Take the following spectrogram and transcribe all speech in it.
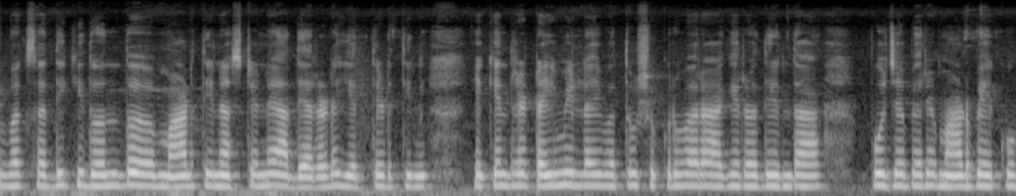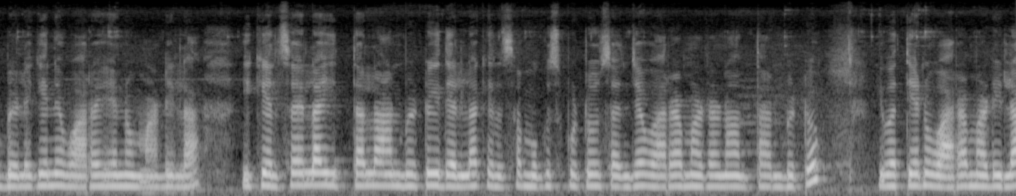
ಇವಾಗ ಸದ್ಯಕ್ಕೆ ಇದೊಂದು ಮಾಡ್ತೀನಿ ಅಷ್ಟೇ ಅದೆರಡು ಎತ್ತಿಡ್ತೀನಿ. ಏಕೆಂದರೆ ಟೈಮ್ ಇಲ್ಲ, ಇವತ್ತು ಶುಕ್ರವಾರ ಆಗಿರೋದ್ರಿಂದ ಪೂಜೆ ಬೇರೆ ಮಾಡಬೇಕು, ಬೆಳಗ್ಗೆನೇ ವಾರ ಏನು ಮಾಡಿಲ್ಲ. ಈ ಕೆಲಸ ಎಲ್ಲ ಇತ್ತಲ್ಲ ಅಂದ್ಬಿಟ್ಟು ಇದೆಲ್ಲ ಕೆಲಸ ಮುಗಿಸ್ಬಿಟ್ಟು ಸಂಜೆ ವಾರ ಮಾಡೋಣ ಅಂತ ಅಂದ್ಬಿಟ್ಟು ಇವತ್ತೇನು ವಾರ ಮಾಡಿಲ್ಲ.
